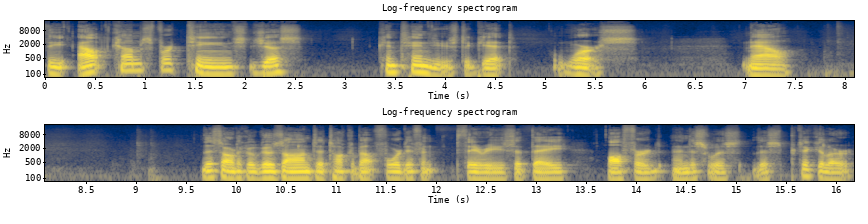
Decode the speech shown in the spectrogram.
the outcomes for teens just continues to get worse. Now, this article goes on to talk about four different theories that they offered, and this was this particular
